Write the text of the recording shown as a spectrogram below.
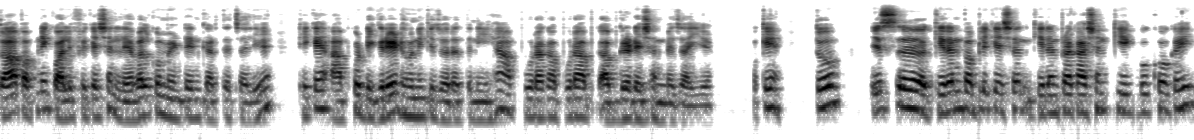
तो आप अपनी क्वालिफिकेशन लेवल को मेंटेन करते चलिए, ठीक है? आपको डिग्रेड होने की ज़रूरत नहीं है, आप पूरा का पूरा अपग्रेडेशन में जाइए ओके तो इस किरण पब्लिकेशन किरण प्रकाशन की एक बुक हो गई।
